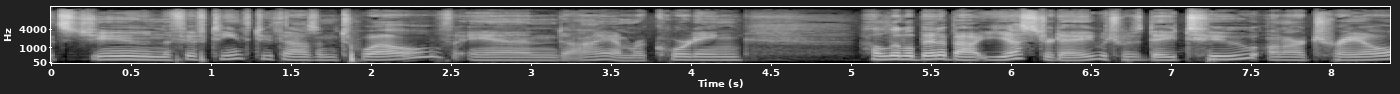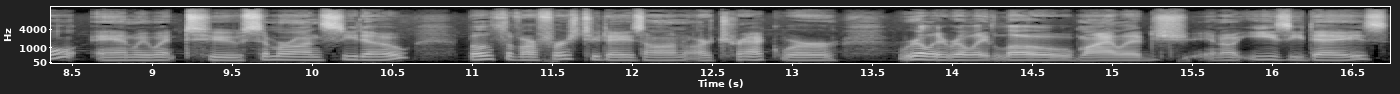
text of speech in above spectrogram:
It's June the 15th, 2012, and I am recording a little bit about yesterday, which was day two on our trail, and we went to Cimarroncito. Both of our first two days on our trek were really, really low mileage, you know, easy days.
